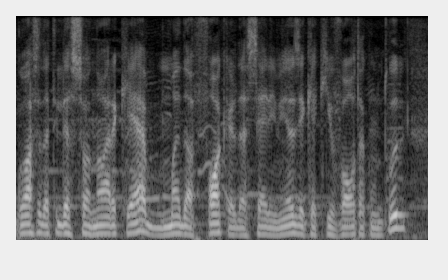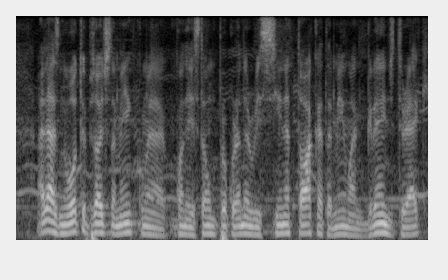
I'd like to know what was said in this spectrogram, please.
gosta da trilha sonora, que é motherfucker da série mesmo, e que aqui volta com tudo. Aliás, no outro episódio também, é- quando eles estão procurando a Ricina, toca também uma grande track.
